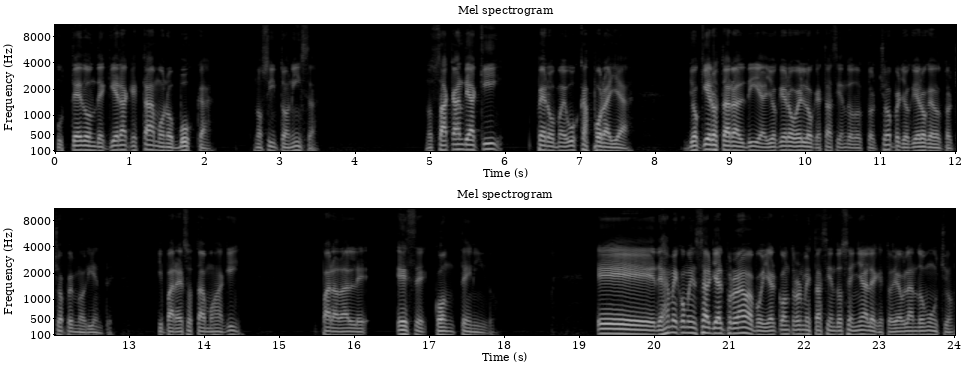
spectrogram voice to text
usted donde quiera que estamos nos busca, nos sintoniza. Nos sacan de aquí, pero me buscas por allá. Yo quiero estar al día, yo quiero ver lo que está haciendo Dr. Chopper, yo quiero que Dr. Chopper me oriente. Y para eso estamos aquí, para darle ese contenido. Eh, déjame comenzar ya el programa, porque ya el control me está haciendo señales que estoy hablando mucho,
